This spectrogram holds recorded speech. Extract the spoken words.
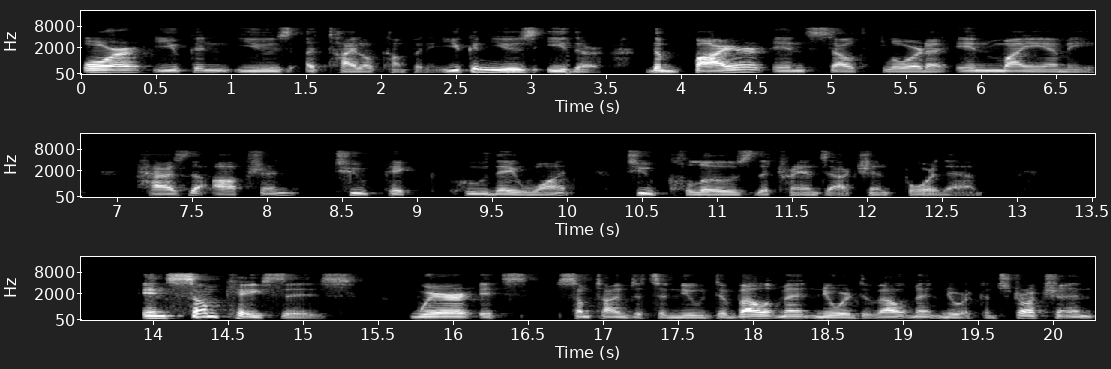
or you can use a title company. You can use either. The buyer in South Florida, in Miami, has the option to pick who they want to close the transaction for them. In some cases, where it's sometimes it's a new development, newer development, newer construction,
